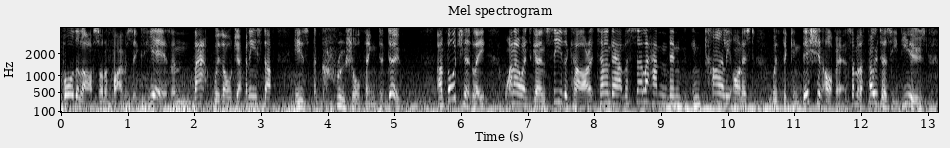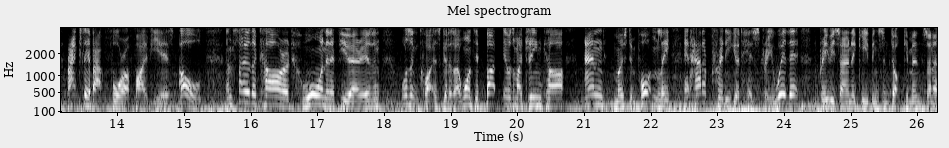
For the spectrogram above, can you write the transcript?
for the last sort of five or six years. And that, with old Japanese stuff, is a crucial thing to do. Unfortunately, when I went to go and see the car, it turned out the seller hadn't been entirely honest with the condition of it, and some of the photos he'd used were actually about four or five years old. And so the car had worn in a few areas and wasn't quite as good as I wanted, but it was my dream car, and most importantly, it had a pretty good history with it, the previous owner keeping some documents and a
